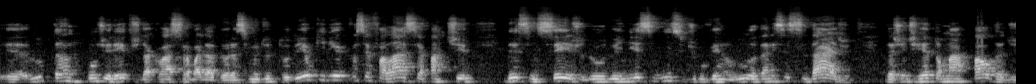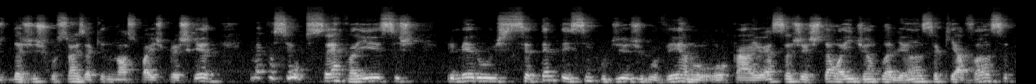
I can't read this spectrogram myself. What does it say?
eh, lutando por direitos da classe trabalhadora acima de tudo. E eu queria que você falasse, a partir desse ensejo, do, do início, início de governo Lula, da necessidade da gente retomar a pauta de, das discussões aqui no nosso país para a esquerda, como é que você observa aí esses primeiros 75 dias de governo, Caio, essa gestão aí de ampla aliança que avança,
